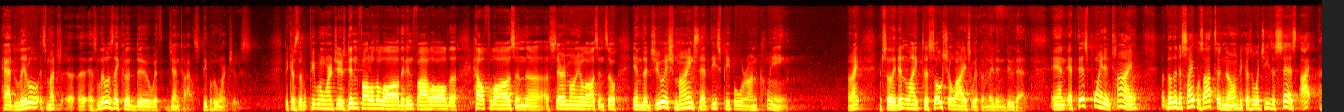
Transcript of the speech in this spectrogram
had little, as much, uh, uh, as little as they could do with Gentiles, people who weren't Jews. Because the people who weren't Jews didn't follow the law, they didn't follow all the health laws and the uh, ceremonial laws, and so in the Jewish mindset, these people were unclean. All right? And so they didn't like to socialize with them. They didn't do that. And at this point in time, though the disciples ought to have known because of what Jesus says, I,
